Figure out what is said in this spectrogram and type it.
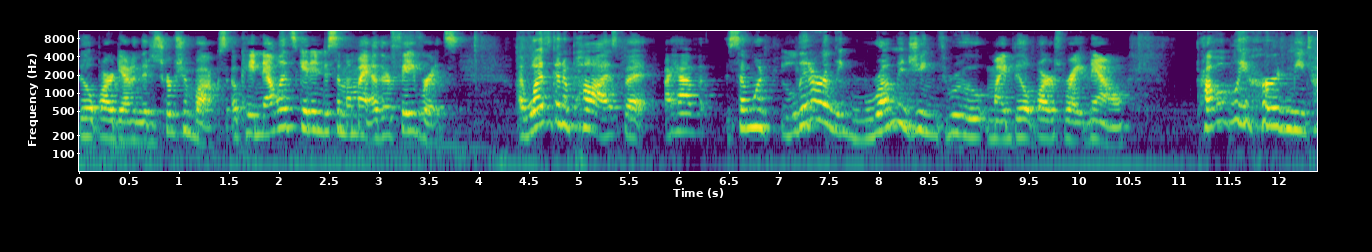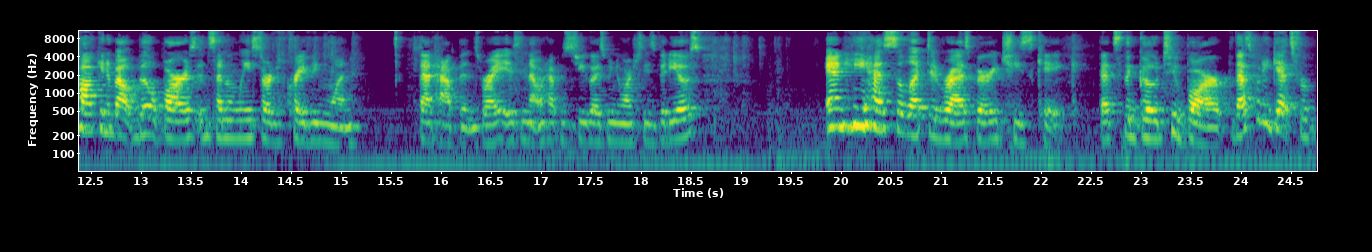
Built Bar down in the description box. Okay, now let's get into some of my other favorites. I was gonna pause, but I have someone literally rummaging through my Built Bars right now. Probably heard me talking about Built Bars and suddenly started craving one. That happens, right? Isn't that what happens to you guys when you watch these videos? And he has selected raspberry cheesecake. That's the go-to bar. That's what he gets for,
